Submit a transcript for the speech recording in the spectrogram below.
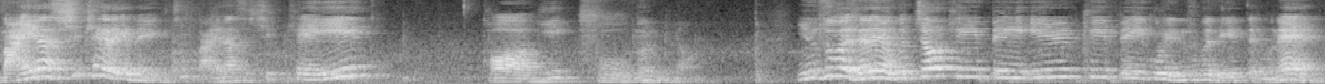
마이너스 10k가 되겠네, 그치? 마이너스 10k 더하기 9는 0. 인수분해 되네요, 그쵸? k 빼기 1, k 빼기 9로 인수분해 되기 때문에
